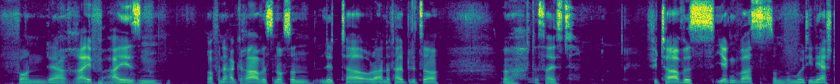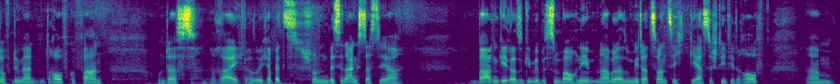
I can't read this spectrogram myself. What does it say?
von der Reifeisen war von der Agravis noch so ein Liter oder anderthalb Liter. Ah, das heißt Phytavis irgendwas, so ein, so ein Multinährstoffdünger draufgefahren. Und das reicht. Also ich habe jetzt schon ein bisschen Angst, dass der baden geht. Also geht mir bis zum Bauchnabel, also 1,20 Meter Gerste steht hier drauf. Ähm,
